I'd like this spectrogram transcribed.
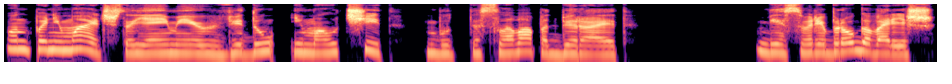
Он понимает, что я имею в виду, и молчит, будто слова подбирает. «Без в ребро, говоришь?»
